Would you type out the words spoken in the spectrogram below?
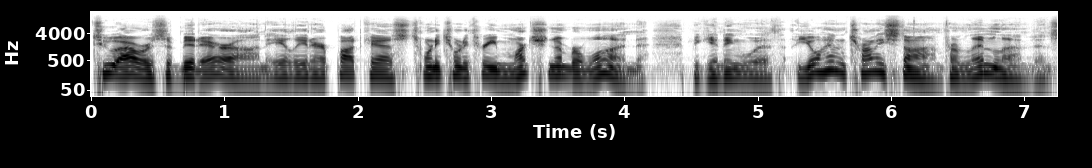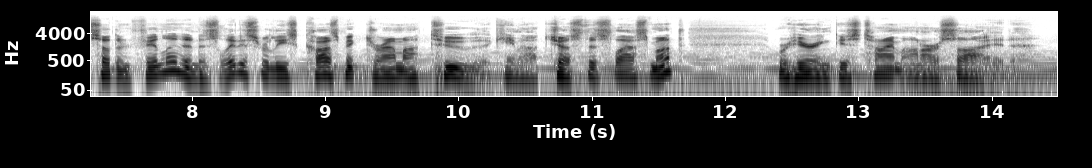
two hours of mid air on Alien Air Podcast 2023, March number one, beginning with Johan Tralistam from Lemland in southern Finland and his latest release, Cosmic Drama 2, that came out just this last month. We're hearing This Time on Our Side.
